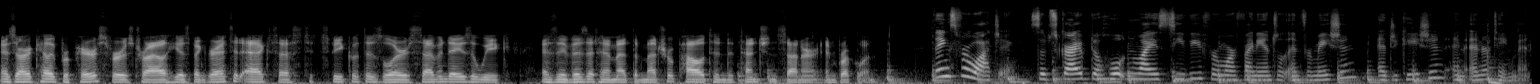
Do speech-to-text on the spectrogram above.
As R. Kelly prepares for his trial, he has been granted access to speak with his lawyers seven days a week as they visit him at the Metropolitan Detention Center in Brooklyn. Thanks for watching. Subscribe to Holton Wise TV for more financial information, education, and entertainment.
